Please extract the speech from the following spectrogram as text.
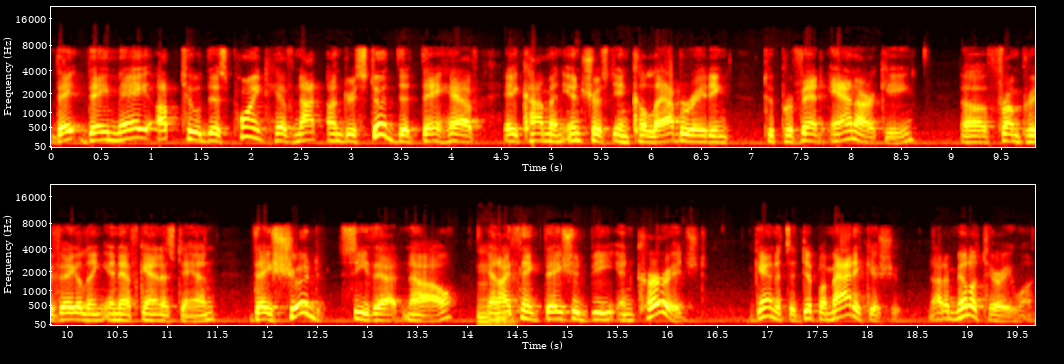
They, they may, up to this point, have not understood that they have a common interest in collaborating to prevent anarchy uh, from prevailing in Afghanistan. They should see that now, and I think they should be encouraged. Again, it's a diplomatic issue, not a military one.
